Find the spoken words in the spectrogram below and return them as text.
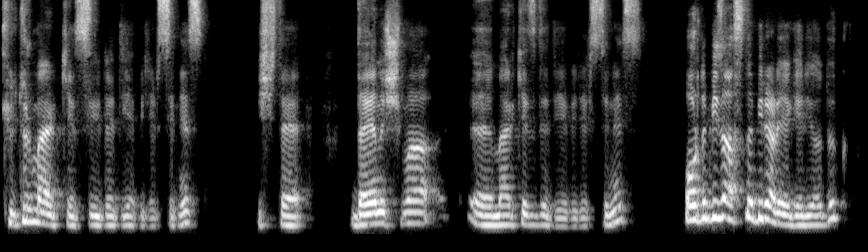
kültür merkezi de diyebilirsiniz. İşte dayanışma merkezi de diyebilirsiniz. Orada biz aslında bir araya geliyorduk.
